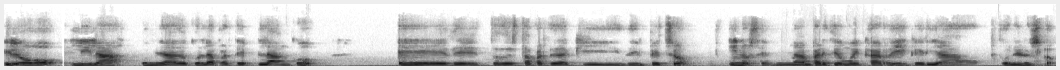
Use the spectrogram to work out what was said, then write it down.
y luego lila combinado con la parte blanco eh, de toda esta parte de aquí del pecho. Y no sé, me han parecido muy carry y quería poneroslo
